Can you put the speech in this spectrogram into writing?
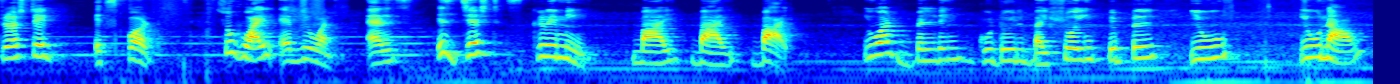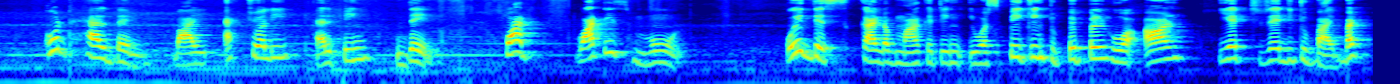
trusted expert. So while everyone else is just screaming buy, buy, buy you are building goodwill by showing people you you now could help them by actually helping them. What what is more with this kind of marketing you are speaking to people who aren't yet ready to buy but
